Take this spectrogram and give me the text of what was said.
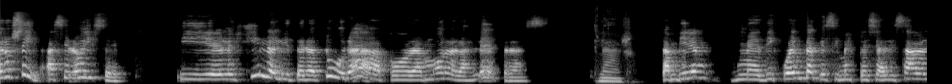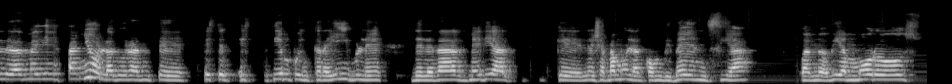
Pero sí, así lo hice. Y elegí la literatura por amor a las letras. Claro. También me di cuenta que si me especializaba en la Edad Media española durante este, este tiempo increíble de la Edad Media que le llamamos la convivencia, cuando había moros,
